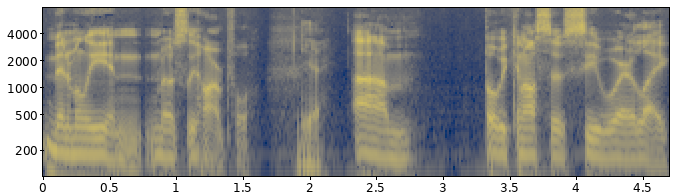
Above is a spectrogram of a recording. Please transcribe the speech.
minimally and mostly harmful. Yeah. But we can also see where like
